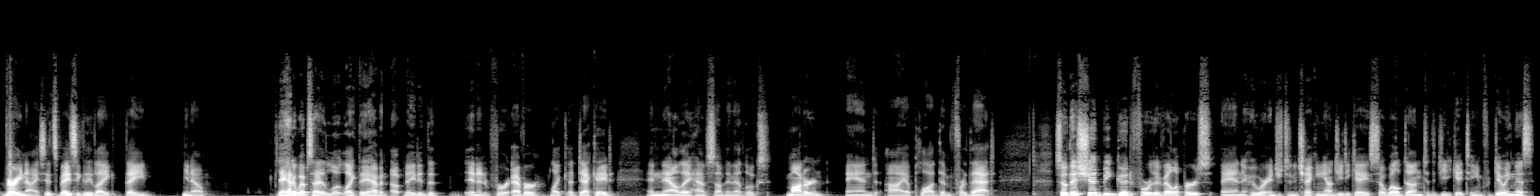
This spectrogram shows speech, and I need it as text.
very nice. It's basically like they, you know, they had a website that looked like they haven't updated the in it forever, like a decade, and now they have something that looks modern, and I applaud them for that. So this should be good for developers and who are interested in checking out GTK. So well done to the GTK team for doing this.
